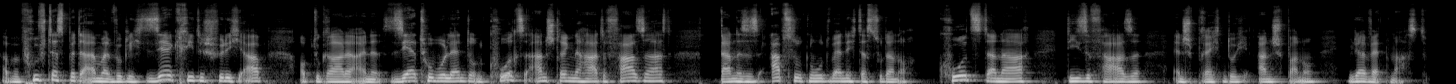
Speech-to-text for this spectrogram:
Aber prüf das bitte einmal wirklich sehr kritisch für dich ab, ob du gerade eine sehr turbulente und kurze, anstrengende, harte Phase hast. Dann ist es absolut notwendig, dass du dann auch kurz danach diese Phase entsprechend durch Anspannung wieder wettmachst.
